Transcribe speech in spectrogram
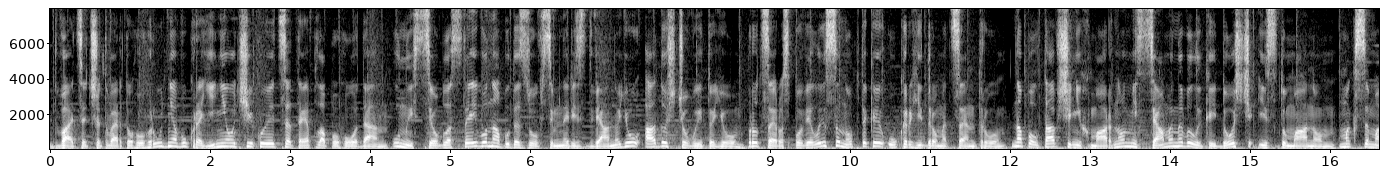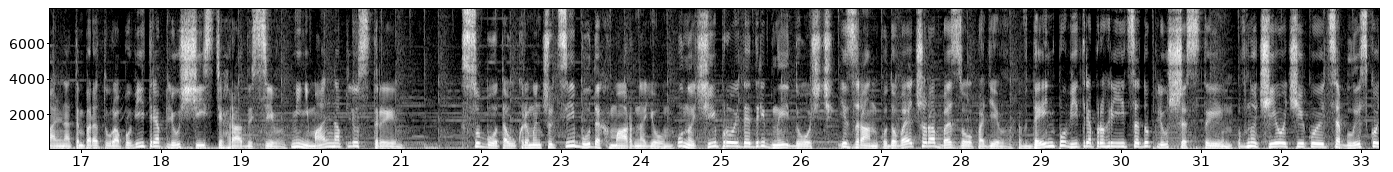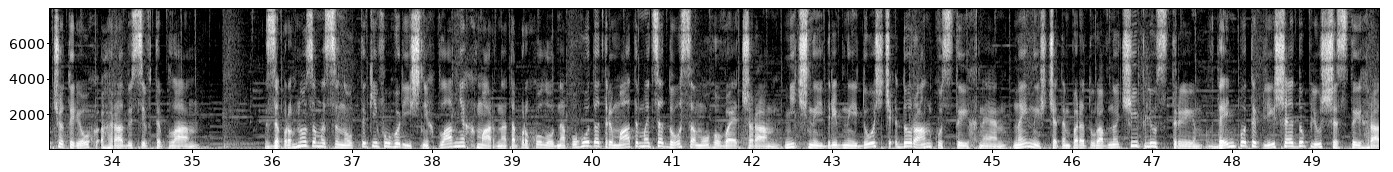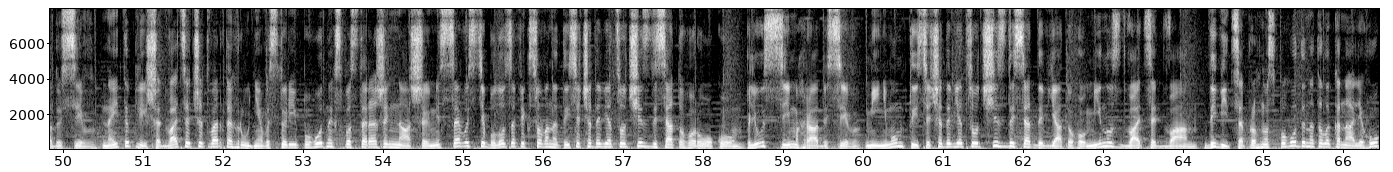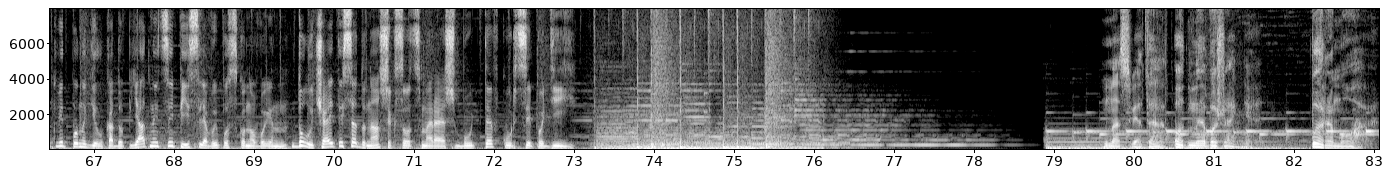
24 грудня в Україні очікується тепла погода. У низці областей вона буде зовсім не різдвяною, а дощовитою. Про це розповіли синоптики Укргідрометцентру. На Полтавщині хмарно, місцями невеликий дощ із туманом. Максимальна температура повітря плюс 6 градусів, мінімальна плюс 3. Субота у Кременчуці буде хмарною. Уночі пройде дрібний дощ. І зранку до вечора без опадів. Вдень повітря прогріється до плюс 6. Вночі очікується близько 4 градусів тепла. За прогнозами синоптиків, у горішніх плавнях хмарна та прохолодна погода триматиметься до самого вечора. Нічний дрібний дощ до ранку стихне. Найнижча температура вночі плюс 3. Вдень потепліше до плюс 6 градусів. Найтепліше 24 грудня в історії погодних спостережень нашої місцевості було зафіксовано 1960 року, плюс 7 градусів. Мінімум 1969 мінус 22. Дивіться прогноз погоди на телеканалі ГУК від понеділка до п'ятниці після випуску новин. Долучайтеся до наших соцмереж, будьте в курсі подій. На свята одне бажання перемога.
